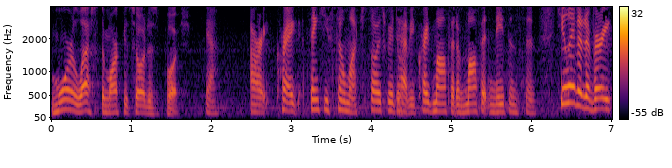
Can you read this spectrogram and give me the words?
more or less the market saw it as a push. Yeah. All right, Craig, thank you so much. It's always great to have you. Craig Moffett of Moffett and Nathanson. He laid out a very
